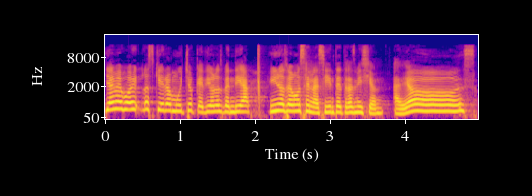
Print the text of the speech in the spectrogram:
ya me voy. Los quiero mucho. Que Dios los bendiga. Y nos vemos en la siguiente transmisión. Adiós.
